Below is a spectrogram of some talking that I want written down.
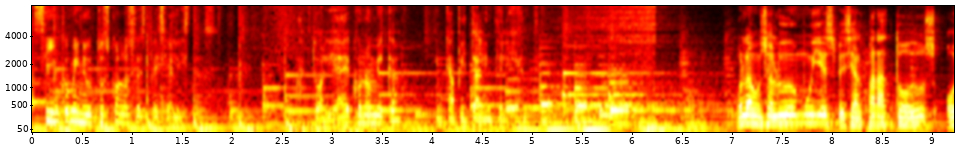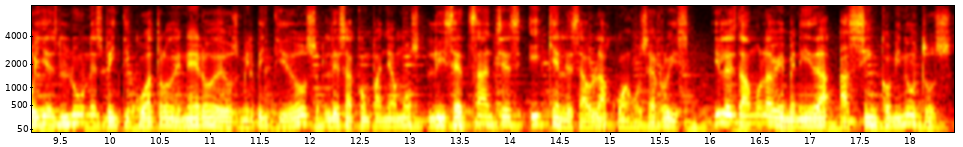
Cinco minutos con los especialistas. Actualidad económica en Capital Inteligente. Hola, un saludo muy especial para todos. Hoy es lunes 24 de enero de 2022. Les acompañamos Lizeth Sánchez y quien les habla Juan José Ruiz. Y les damos la bienvenida a 5 Minutos,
